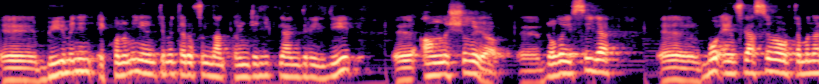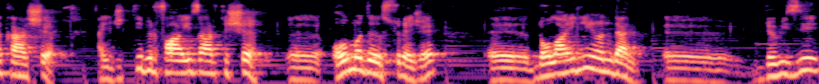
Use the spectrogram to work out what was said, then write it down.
e, büyümenin ekonomi yönetimi tarafından önceliklendirildiği e, anlaşılıyor. E, dolayısıyla e, bu enflasyon ortamına karşı yani ciddi bir faiz artışı e, olmadığı sürece e, dolaylı yönden e, dövizi e,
